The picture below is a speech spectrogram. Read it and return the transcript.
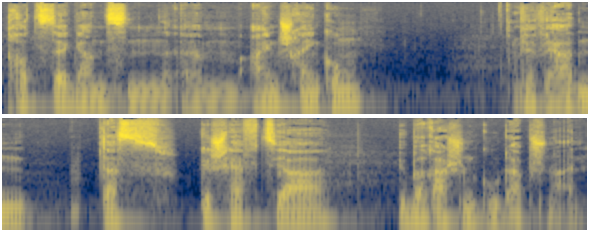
trotz der ganzen ähm, Einschränkungen. Wir werden das Geschäftsjahr überraschend gut abschneiden.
